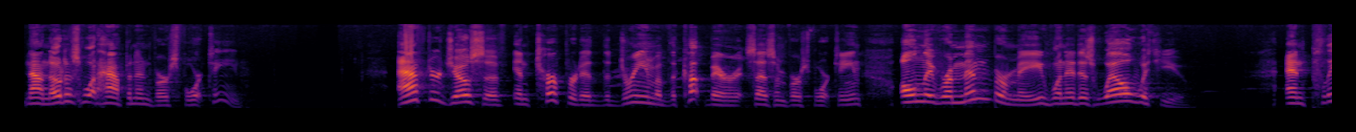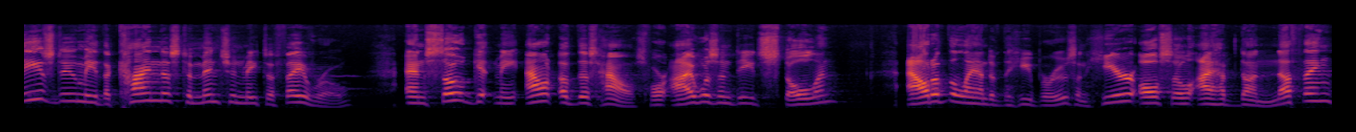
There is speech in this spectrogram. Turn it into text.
Now, notice what happened in verse 14. After Joseph interpreted the dream of the cupbearer, it says in verse 14, only remember me when it is well with you. And please do me the kindness to mention me to Pharaoh, and so get me out of this house, for I was indeed stolen out of the land of the Hebrews, and here also I have done nothing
